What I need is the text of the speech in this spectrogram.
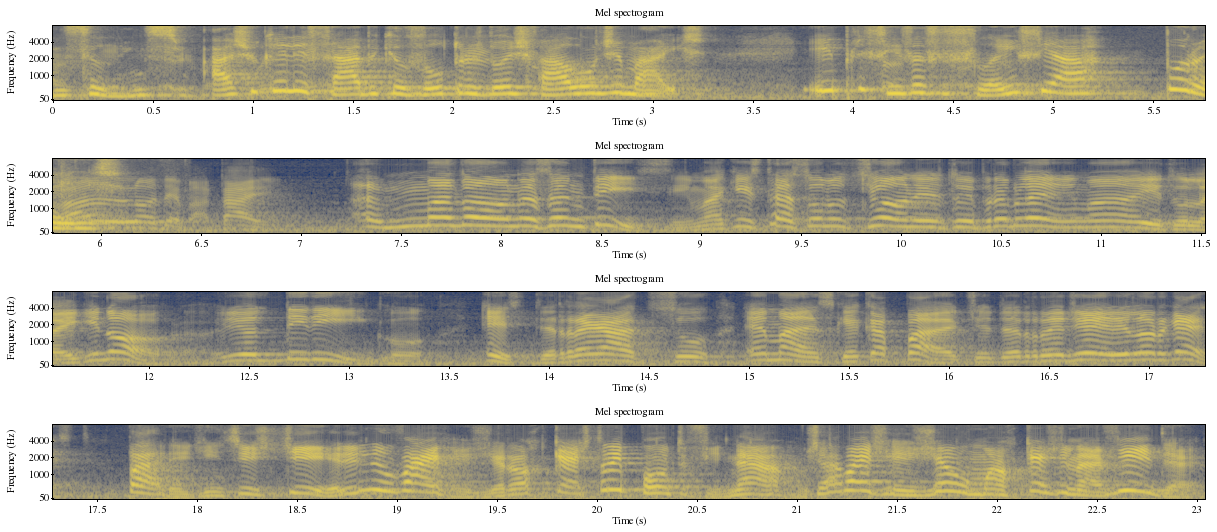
em silêncio. Acho que ele sabe que os outros dois falam demais e precisa se silenciar por eles. De. Eh, Madonna Santissima, questa soluzione dei tuoi problemi e tu la ignora. Io ti dico, este ragazzo è mais che capace di reggere l'orchestra. Pare de insistir. Ele não vai reger a orquestra e ponto final. Jamais regeu uma orquestra na vida.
